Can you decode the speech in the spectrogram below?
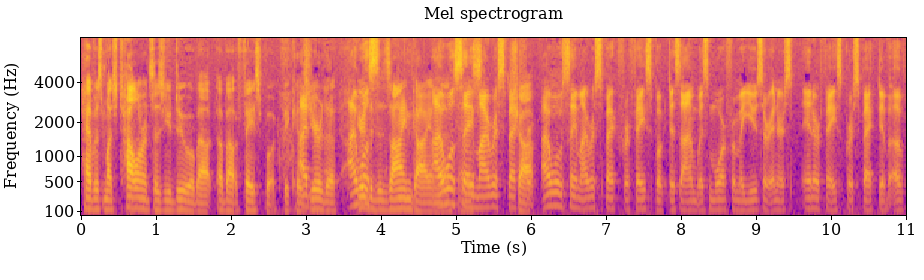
have as much tolerance as you do about about Facebook because I- you're the I you're will the design guy. In I the, will say my respect. For, I will say my respect for Facebook design was more from a user inter- interface perspective of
